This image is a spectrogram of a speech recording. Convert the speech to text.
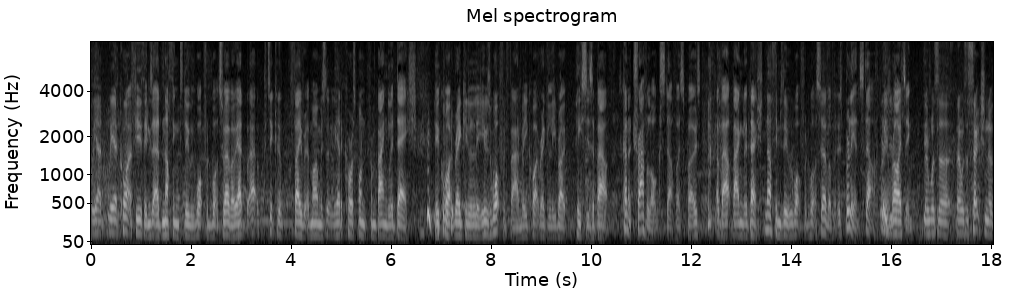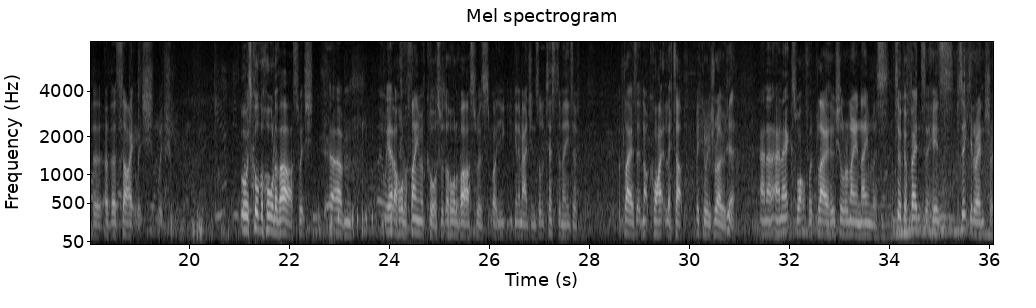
we had we had quite a few things that had nothing to do with Watford whatsoever. We had a particular favourite of mine was that we had a correspondent from Bangladesh who quite regularly he was a Watford fan, but he quite regularly wrote pieces about kind of travelogue stuff, I suppose, about Bangladesh. Nothing to do with Watford whatsoever, but it was brilliant stuff, brilliant writing. there was a there was a section of the of the site which which well, was called the Hall of Arse, which um, we had a Hall of Fame, of course, but the Hall of Arse was well, you, you can imagine sort of testimonies of the players that had not quite lit up Vicarage Road. Yeah. And a- an ex-Watford player who shall remain nameless took offence at his particular entry,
